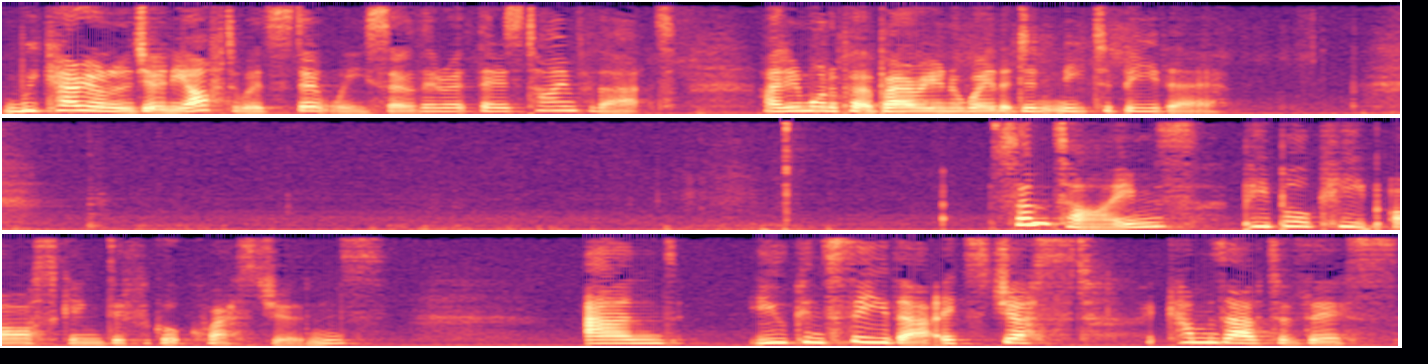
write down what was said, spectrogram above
We carry on a journey afterwards, don't we? So there, there's time for that. I didn't want to put a barrier in a way that didn't need to be there. Sometimes people keep asking difficult questions, and you can see that it's just, it comes out of this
